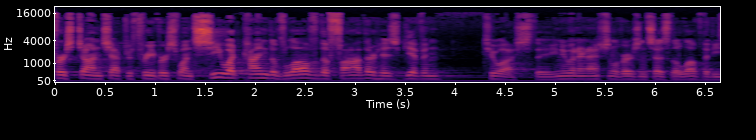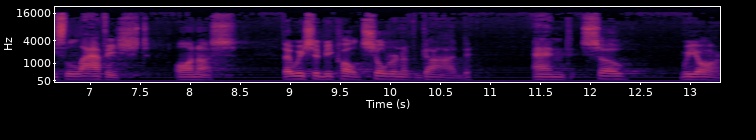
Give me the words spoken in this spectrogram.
1 John chapter 3 verse 1 see what kind of love the father has given to us the new international version says the love that he's lavished on us that we should be called children of god and so we are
